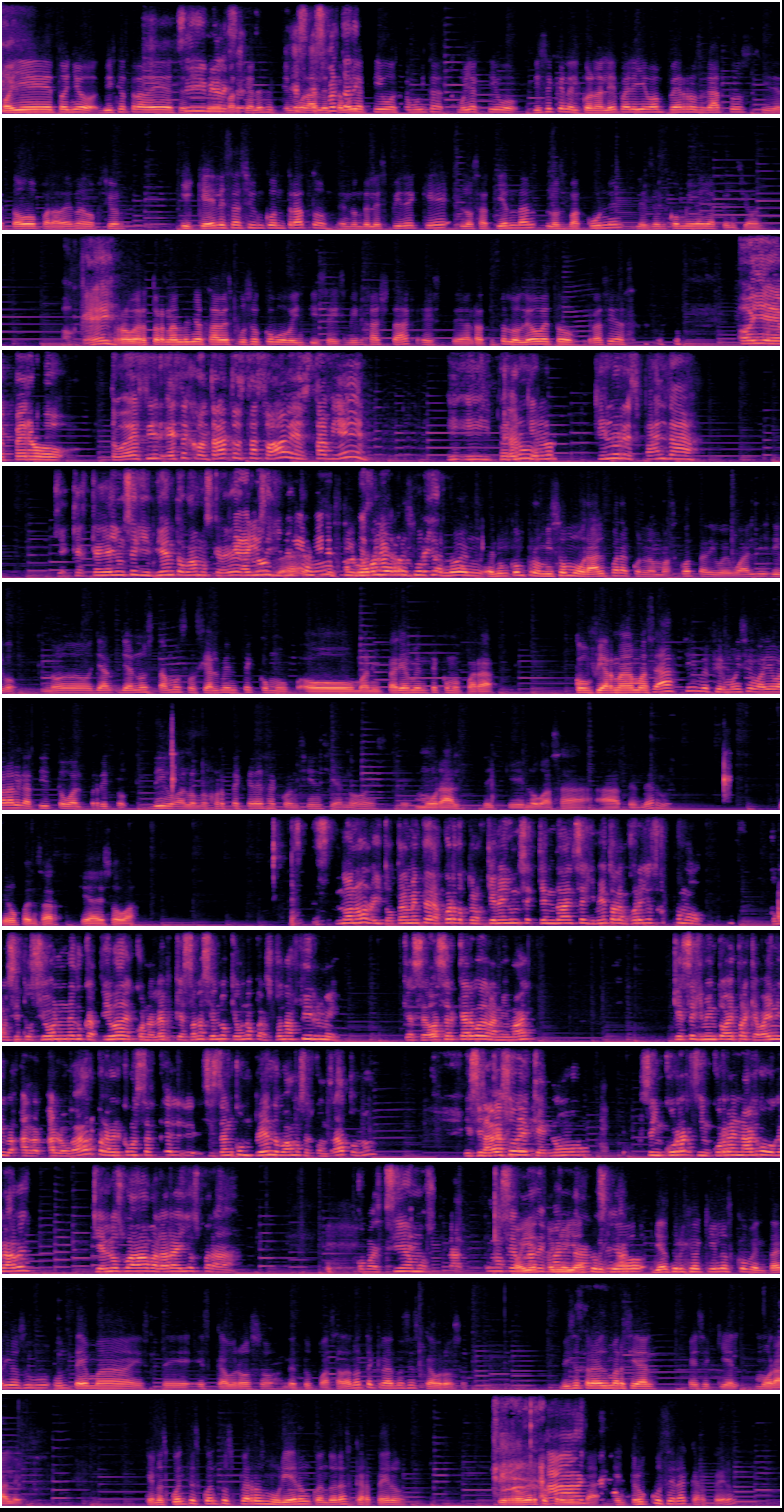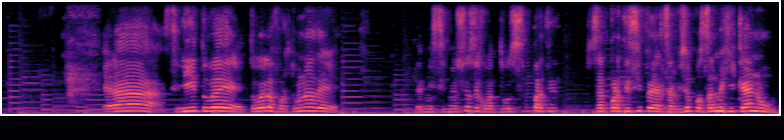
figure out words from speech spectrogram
Oye, Toño, dice otra vez, sí, este, mira, Marcial Ezequiel Morales, está muy de... activo, está muy, muy activo. Dice que en el Conalep le llevan perros, gatos y de todo para dar en adopción y que él les hace un contrato en donde les pide que los atiendan, los vacunen, les den comida y atención. Ok. Roberto Hernández, ya sabes, puso como 26 mil hashtags. Este, al ratito lo leo, Beto. Gracias. Oye, pero te voy a decir, ese contrato está suave, está bien. Y, y pero Claro. ¿quién, lo, quién lo respalda? Que, que, que hay un seguimiento, vamos, que debe haber un seguimiento. Pues igual ya resulta ¿no? en, en un compromiso moral para con la mascota, digo, igual, digo, no, ya, ya no estamos socialmente como o humanitariamente como para confiar nada más, ah, sí, me firmó y se va a llevar al gatito o al perrito. Digo, a lo mejor te queda esa conciencia, ¿no? Este, moral de que lo vas a, a atender. Quiero pensar que a eso va. No, no, y totalmente de acuerdo, pero ¿quién, hay un, quién da el seguimiento? A lo mejor ellos como, como institución educativa de CONALEP que están haciendo que una persona firme que se va a hacer cargo del animal, ¿qué seguimiento hay para que vayan al, al hogar para ver cómo está el- si están cumpliendo, vamos, el contrato, ¿no? Y si en ¿Sabes caso de que no se incurra, se incurra en algo grave, ¿quién los va a avalar a ellos para, como decíamos, la- no sé, una Oye, Toño, demanda? ya surgió, ya surgió aquí en los comentarios un, un tema este, escabroso de tu pasado. No te creas, no es escabroso. Dice otra vez Marcial Ezequiel Morales. Que nos cuentes cuántos perros murieron cuando eras cartero. Y Roberto Ah, pregunta, ¿el Trucus era cartero? era, sí, tuve, tuve la fortuna de, de mis inicios de juventud ser partícipe del servicio postal mexicano.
